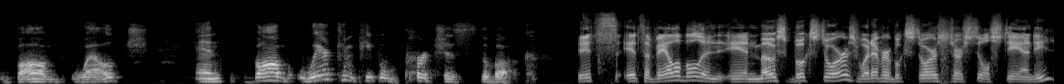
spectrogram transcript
Bob Welch. And Bob, where can people purchase the book? It's it's available in, in most bookstores, whatever bookstores are still standing.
